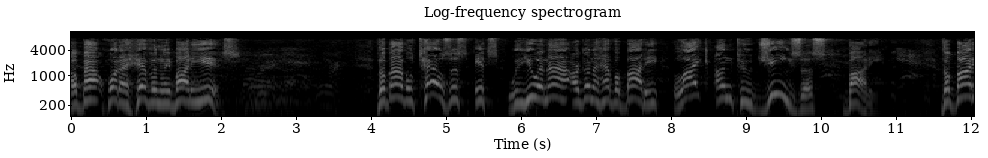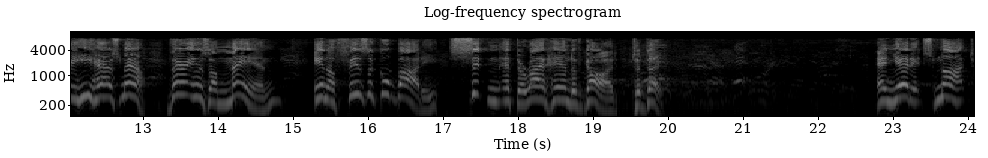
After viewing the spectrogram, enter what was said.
about what a heavenly body is. The Bible tells us it's you and I are going to have a body like unto Jesus' body the body he has now. There is a man in a physical body sitting at the right hand of God today. And yet it's not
